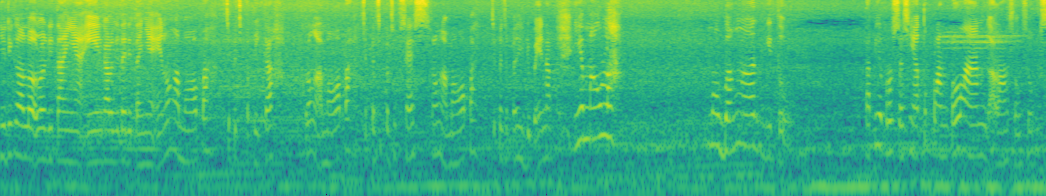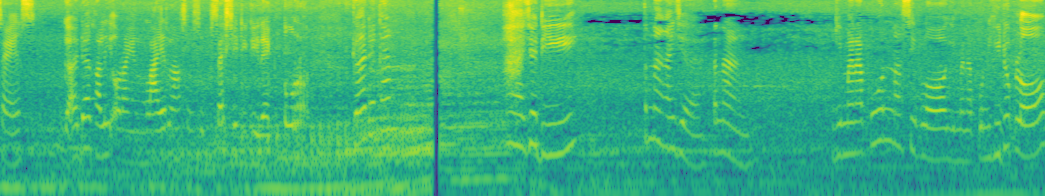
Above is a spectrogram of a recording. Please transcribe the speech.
Jadi kalau lo ditanyain kalau kita ditanyain lo nggak mau apa? Cepet-cepet nikah lo nggak mau apa? Cepet-cepet sukses. Lo nggak mau apa? Cepet-cepet hidup enak. Ya maulah mau banget gitu. Tapi ya prosesnya tuh pelan-pelan nggak langsung sukses. Nggak ada kali orang yang lahir langsung sukses jadi direktur. Nggak ada kan? Ah, jadi tenang aja tenang. Gimana pun nasib lo gimana pun hidup lo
